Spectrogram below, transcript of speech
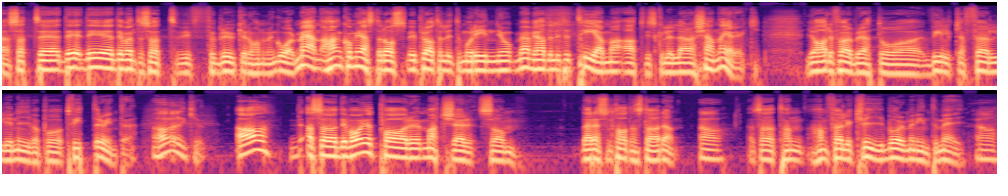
Eh, så att, eh, det, det, det var inte så att vi förbrukade honom igår. Men han kom och gästade oss, vi pratade lite Mourinho, men vi hade lite tema att vi skulle lära känna Erik. Jag hade förberett då vilka följer Niva på Twitter och inte. ja, det är kul. Ja, alltså det var ju ett par matcher som, där resultaten störde. Ja, Alltså att han, han följer Kviborg men inte mig. ja.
